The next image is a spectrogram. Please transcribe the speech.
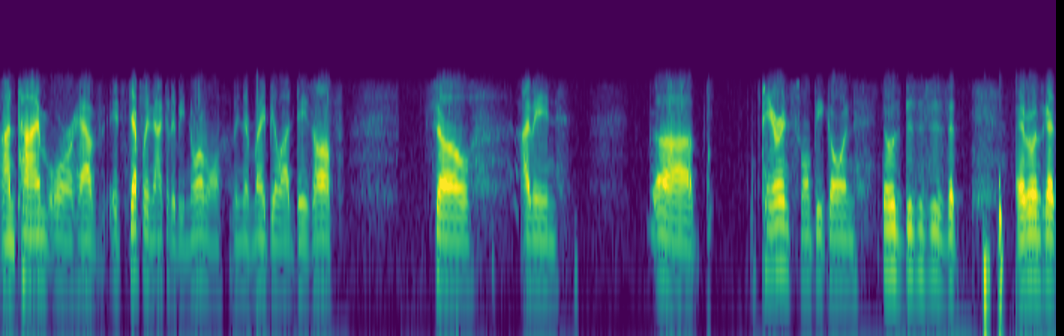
on time or have it's definitely not going to be normal. I mean, there might be a lot of days off. So, I mean, uh parents won't be going those businesses that everyone's got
